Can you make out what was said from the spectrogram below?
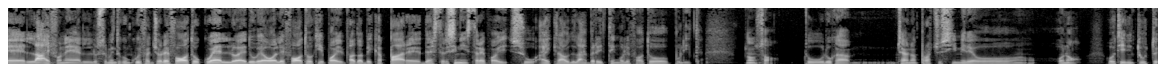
eh, l'iPhone è lo strumento con cui faccio le foto, quello è dove ho le foto che poi vado a backuppare destra e sinistra e poi su iCloud Library tengo le foto pulite. Non so, tu Luca c'hai un approccio simile o, o no? o tieni tutto,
